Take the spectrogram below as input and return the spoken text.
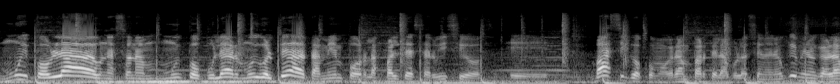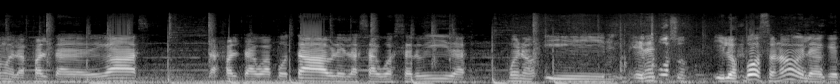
muy poblada, una zona muy popular, muy golpeada también por la falta de servicios eh, básicos, como gran parte de la población de Neuquén. Vieron que hablamos de la falta de gas, la falta de agua potable, las aguas servidas. Bueno, y, En en el este- pozo. y los pozos, ¿no? Que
